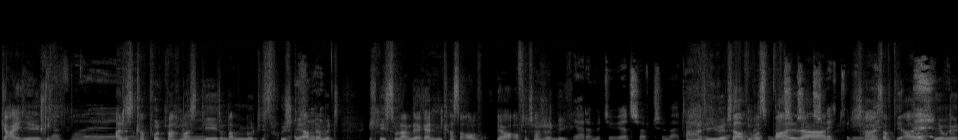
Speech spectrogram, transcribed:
geil, Jawoll. alles kaputt machen, was Mhm. geht und dann möglichst früh sterben, damit ich nicht so lange der Rentenkasse auf, ja, auf der Tasche liegt. Ja, damit die Wirtschaft schön weiter. Ah, die Wirtschaft muss ballern. Scheiß auf die Alten, Junge.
